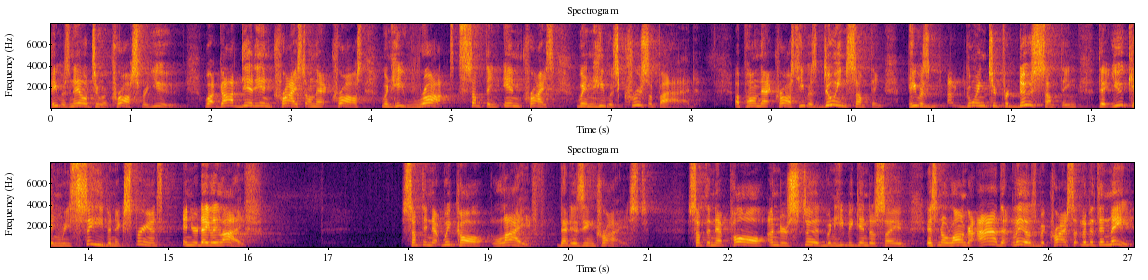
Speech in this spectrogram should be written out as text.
He was nailed to a cross for you. What God did in Christ on that cross, when He wrought something in Christ, when He was crucified upon that cross, He was doing something. He was going to produce something that you can receive and experience in your daily life. Something that we call life that is in Christ. Something that Paul understood when he began to say, It's no longer I that lives, but Christ that liveth in me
